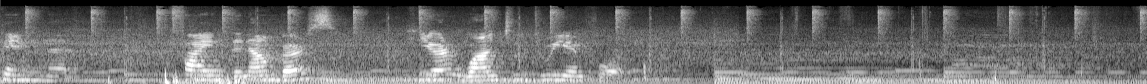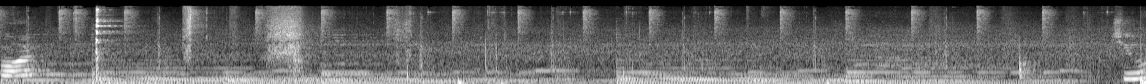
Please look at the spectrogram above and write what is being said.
can uh, find the numbers here, one, two, three, and four. Four, two,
